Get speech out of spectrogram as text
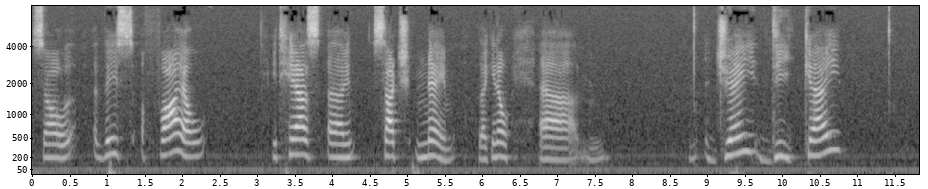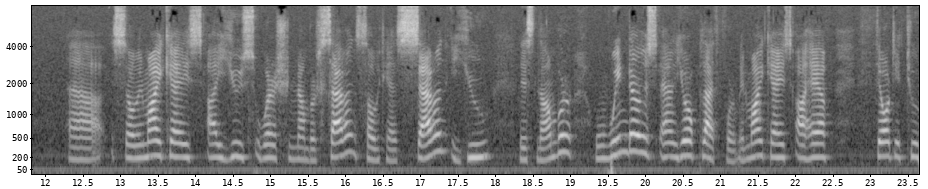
So this file it has uh, such name like you know um, JDK uh, so in my case I use version number 7 so it has 7 U this number Windows and your platform. In my case I have 32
